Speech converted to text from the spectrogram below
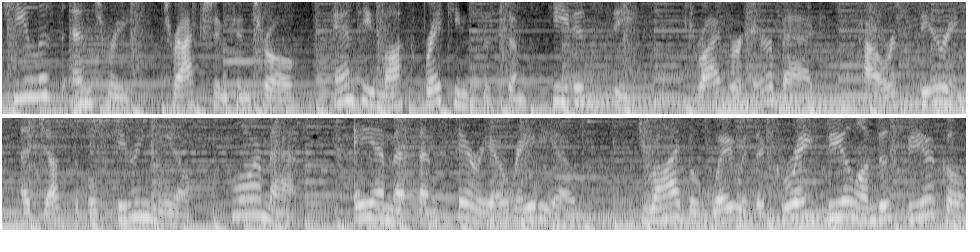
keyless entry, traction control, anti-lock braking system, heated seats, driver airbag, power steering, adjustable steering wheel, floor mats, AM FM stereo radio. Drive away with a great deal on this vehicle.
